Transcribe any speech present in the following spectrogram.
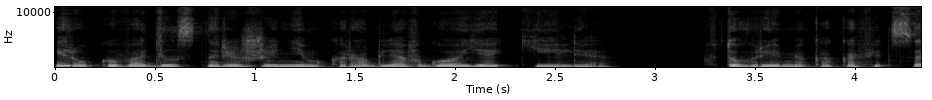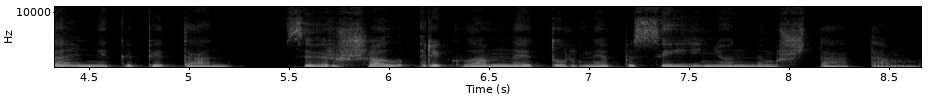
и руководил снаряжением корабля в Гуаякиле, в то время как официальный капитан совершал рекламное турне по Соединенным Штатам.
